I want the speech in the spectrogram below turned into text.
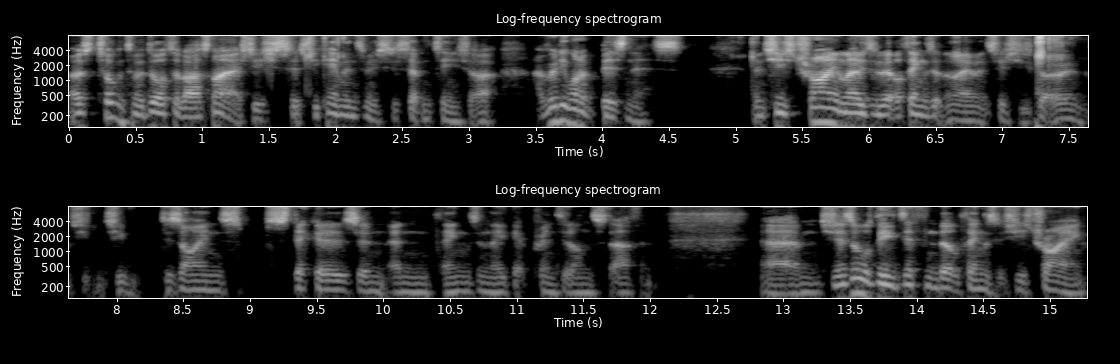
I was talking to my daughter last night. Actually, she said she came into me. She's seventeen. She's like, I really want a business, and she's trying loads of little things at the moment. So she's got her own. She, she designs stickers and and things, and they get printed on stuff. And um, she has all these different little things that she's trying,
